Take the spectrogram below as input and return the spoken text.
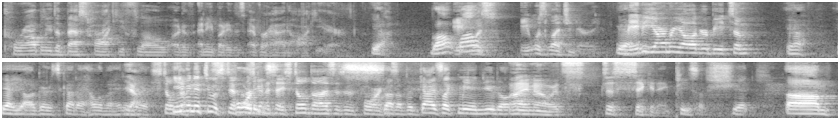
probably the best hockey flow out of anybody that's ever had hockey air. Yeah. Well, It well, was it was legendary. Yeah. Maybe Jaromir Jagr beats him. yeah, yeah. Jagr's got a hell of a head. Yeah, still even does. into his Still- I was gonna say still does in his Son of a guys like me and you don't. I know it's just sickening. piece of shit. Um,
